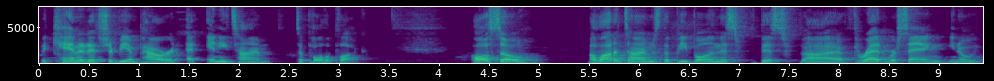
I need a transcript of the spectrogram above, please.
The candidate should be empowered at any time to pull the plug. Also, a lot of times the people in this this uh, thread were saying, you know,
